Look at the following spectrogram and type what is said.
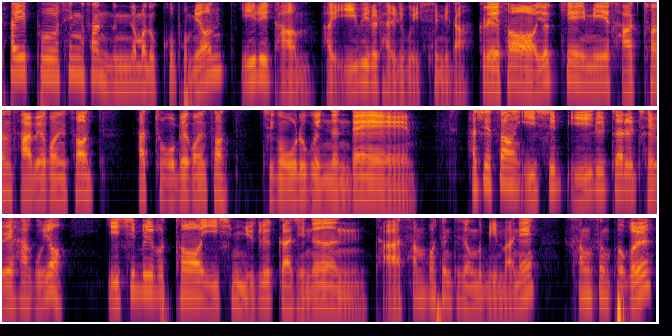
파이프 생산 능력만 놓고 보면 1위 다음, 2위를 달리고 있습니다. 그래서 이렇게 이미 4,400원 선, 4,500원 선 지금 오르고 있는데 사실상 22일자를 제외하고요. 20일부터 26일까지는 다 3% 정도 미만의 상승폭을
